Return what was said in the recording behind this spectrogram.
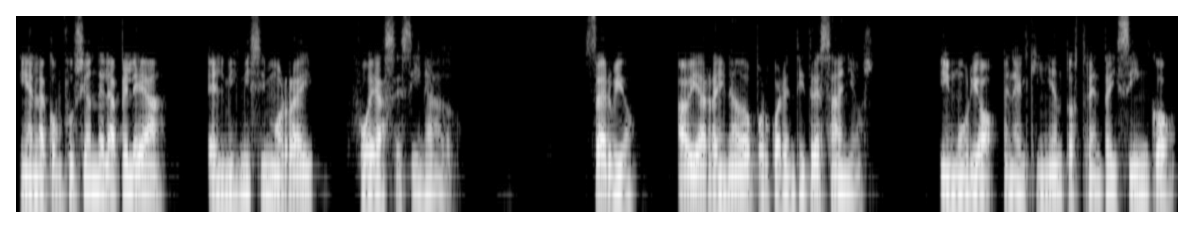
y en la confusión de la pelea, el mismísimo rey fue asesinado. Servio había reinado por 43 años y murió en el 535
